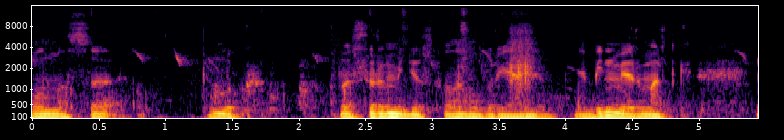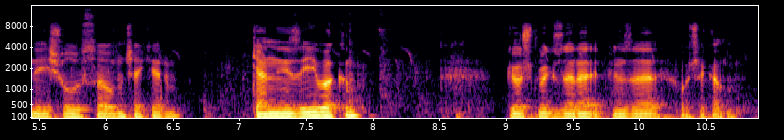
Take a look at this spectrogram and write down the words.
Olmazsa bulluk ve sürüm videosu falan olur yani. yani. Bilmiyorum artık. Ne iş olursa onu çekerim. Kendinize iyi bakın. Görüşmek üzere. Hepinize hoşçakalın.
